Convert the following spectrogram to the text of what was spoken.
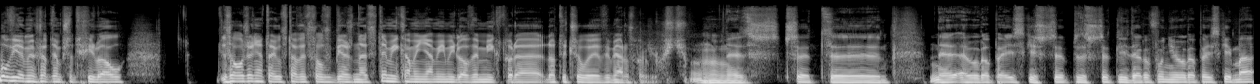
Mówiłem już o tym przed chwilą. Założenia tej ustawy są zbieżne z tymi kamieniami milowymi, które dotyczyły wymiaru sprawiedliwości. Mm, szczyt y, europejski, szczyt, szczyt liderów Unii Europejskiej ma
